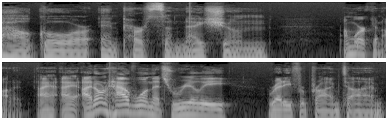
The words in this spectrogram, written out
Al Gore impersonation. I'm working on it. I, I, I don't have one that's really ready for prime time.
